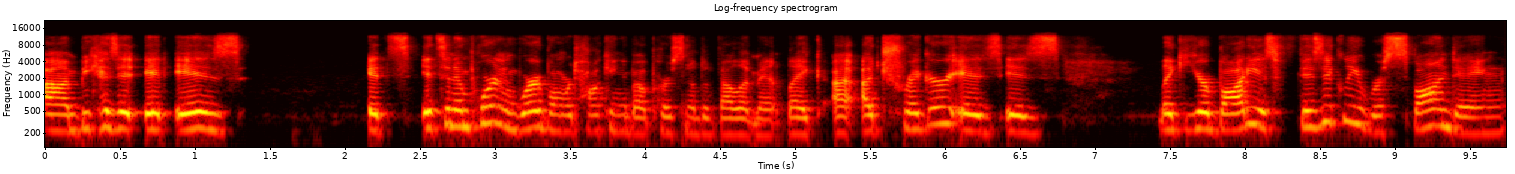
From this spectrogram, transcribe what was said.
um, because it, it is it's it's an important word when we're talking about personal development. Like a, a trigger is is like your body is physically responding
